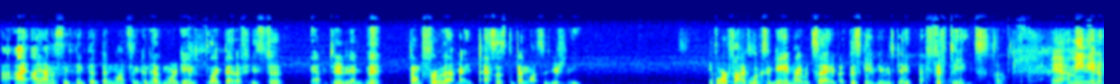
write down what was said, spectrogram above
I, I honestly think that Ben Watson could have more games like that if he's just the opportunity. I mean, they don't throw that many passes to Ben Watson usually. Four or five looks a game, I would say, but this game he was getting 15. So Yeah, I mean it'll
